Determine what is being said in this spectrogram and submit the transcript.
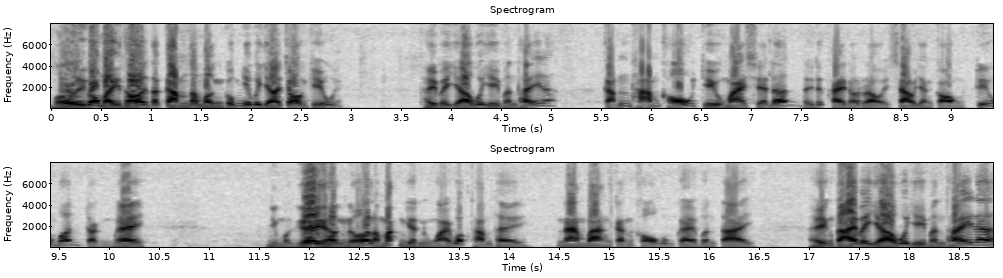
10 gói mì thôi, người ta cầm ta mừng cũng như bây giờ cho 1 triệu vậy. Thì bây giờ quý vị mình thấy đó, cảnh thảm khổ chiều mai sẽ đến, thì đức thầy nói rồi, sao văn còn triếu mến trần mê. Nhưng mà ghê hơn nữa là mắt nhìn ngoại quốc thảm thê, nam bang cảnh khổ cũng kề bên tay hiện tại bây giờ quý vị mình thấy đó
